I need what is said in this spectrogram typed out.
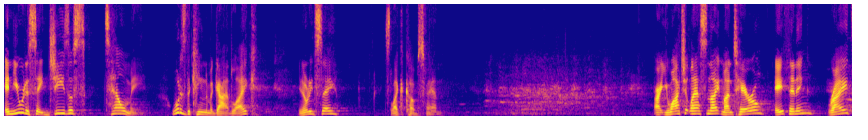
and you were to say, Jesus, tell me, what is the kingdom of God like? You know what he'd say? It's like a Cubs fan. all right, you watch it last night, Montero, eighth inning, right?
